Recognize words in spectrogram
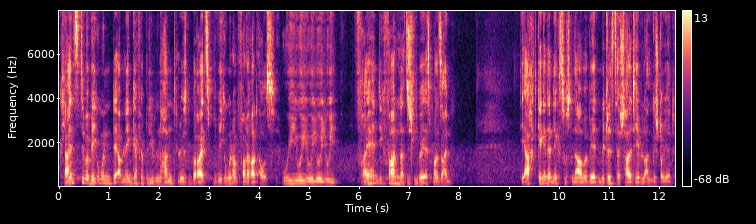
Kleinste Bewegungen der am Lenker verbliebenen Hand lösen bereits Bewegungen am Vorderrad aus. Uiuiuiui. Ui, ui, ui. Freihändig fahren lasse ich lieber erstmal sein. Die acht Gänge der Nexus-Narbe werden mittels der Schalthebel angesteuert.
